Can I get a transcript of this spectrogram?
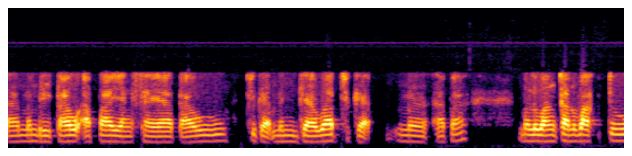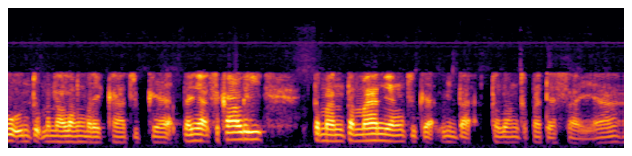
uh, memberitahu apa yang saya tahu juga menjawab juga me, apa meluangkan waktu untuk menolong mereka juga. Banyak sekali teman-teman yang juga minta tolong kepada saya.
